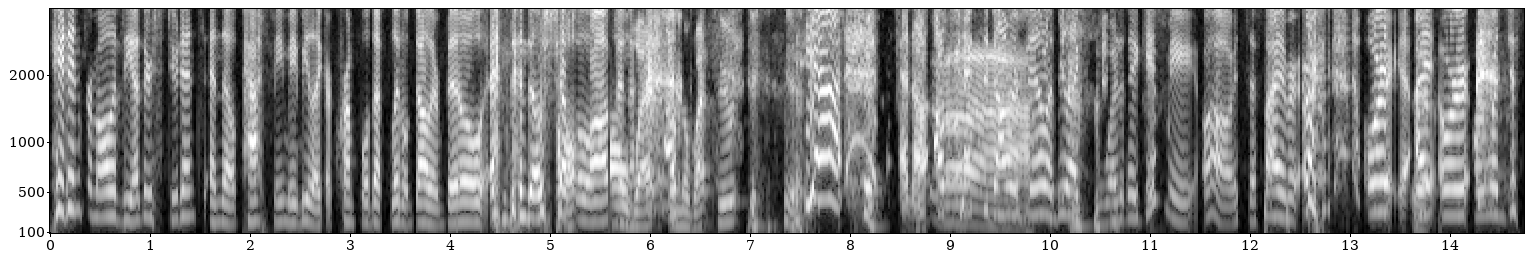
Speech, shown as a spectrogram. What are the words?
hidden from all of the other students, and they'll pass me maybe like a crumpled up little dollar bill, and then they'll shuffle off. All and wet in the wetsuit. yeah. yeah, and I'll, I'll check the dollar Ah. bill and be like, "What do they give me? Oh, it's a fiver." Or, or I, or, or when just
